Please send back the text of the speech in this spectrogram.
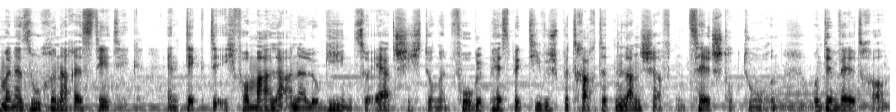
meiner Suche nach Ästhetik entdeckte ich formale Analogien zu Erdschichtungen, vogelperspektivisch betrachteten Landschaften, Zellstrukturen und dem Weltraum.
